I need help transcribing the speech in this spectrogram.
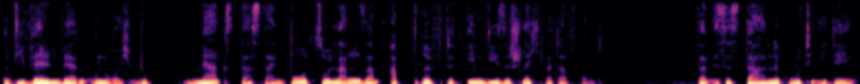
und die Wellen werden unruhig und du merkst, dass dein Boot so langsam abdriftet in diese Schlechtwetterfront. Dann ist es da eine gute Idee,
